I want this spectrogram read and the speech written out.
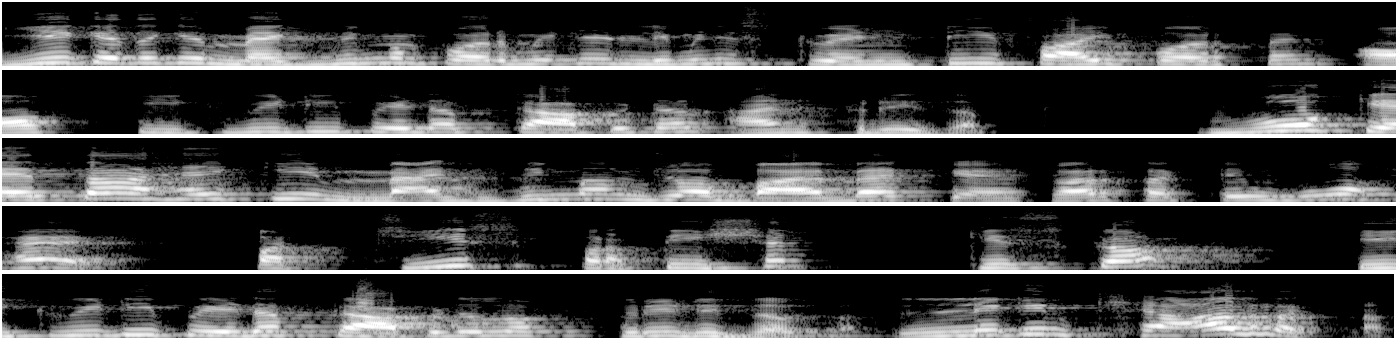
ये कहते हैं कि maximum permitted limit is 25 percent of equity paid up capital and free up वो कहता है कि मैक्सिमम जो आप बायबैक कर सकते हो, वो है 25 प्रतिशत किसका? Equity paid up capital of free reserve का। लेकिन ख्याल रखना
